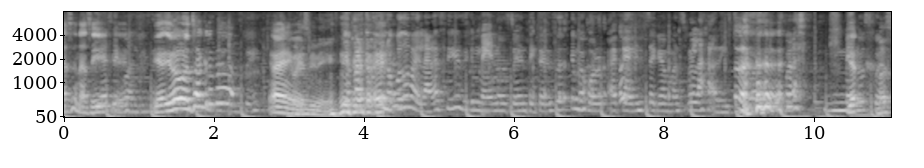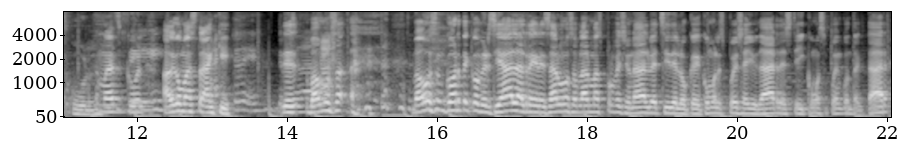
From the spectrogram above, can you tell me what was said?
hacen así. ya sé cuál dices. Yeah, You know what I'm talking about? Sí. Anyways. Y aparte porque no puedo bailar así, así que menos estoy en TikTok. Sabes que mejor acá en Instagram más relajadito, más menos cuerpo. Más cool. Más cool. Sí. Algo más tranqui. De- de vamos a vamos a un corte comercial. Al regresar vamos a hablar más profesional, Betsy, de lo que cómo les puedes ayudar, este, y cómo se pueden contactar.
